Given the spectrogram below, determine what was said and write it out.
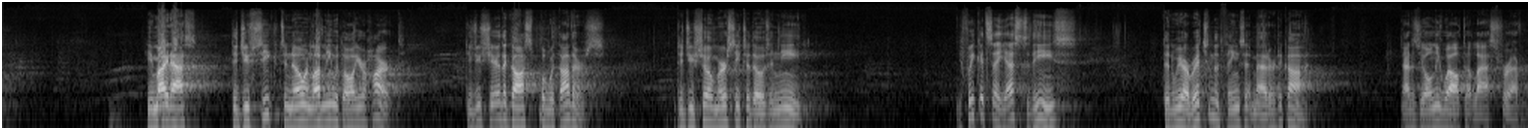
He might ask, Did you seek to know and love me with all your heart? Did you share the gospel with others? Did you show mercy to those in need? If we could say yes to these, then we are rich in the things that matter to God. That is the only wealth that lasts forever.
